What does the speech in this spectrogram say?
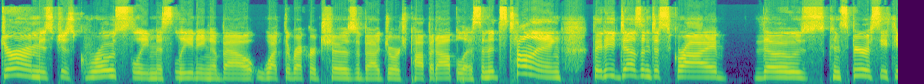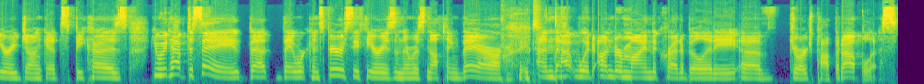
Durham is just grossly misleading about what the record shows about George Papadopoulos. And it's telling that he doesn't describe those conspiracy theory junkets because he would have to say that they were conspiracy theories and there was nothing there. And that would undermine the credibility of George Papadopoulos.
